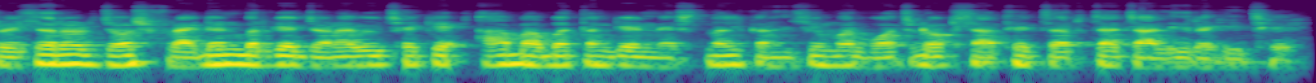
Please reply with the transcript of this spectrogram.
ટ્રેઝરર જોશ ફ્રાઇડનબર્ગે જણાવ્યું છે કે આ બાબત અંગે નેશનલ કન્ઝ્યુમર વોચડોગ સાથે ચર્ચા ચાલી રહી છે.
